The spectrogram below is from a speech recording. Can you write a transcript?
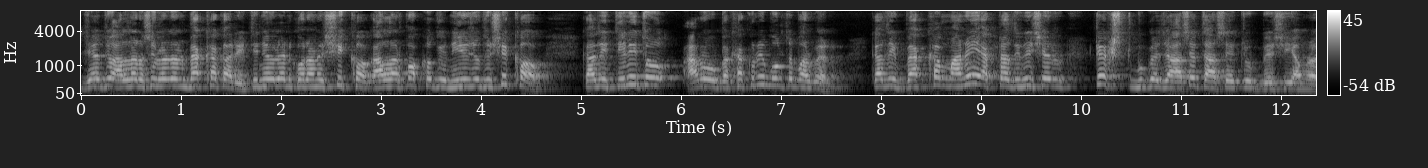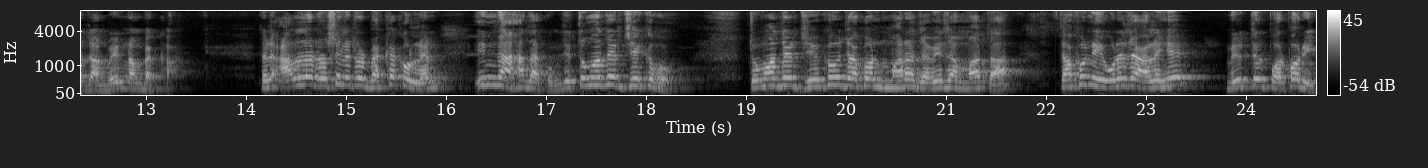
যেহেতু আল্লাহ রসুল হলেন ব্যাখ্যাকারী, তিনি হলেন কোরআনের শিক্ষক, আল্লাহর পক্ষ থেকে নিয়োজিত শিক্ষক, কাজে তিনি তো আরও ব্যাখ্যা করে বলতে পারবেন। কাজে ব্যাখ্যা মানেই একটা জিনিসের টেক্সট বুকে যা আছে, তা সে একটু বেশি আমরা জানব। এর নাম ব্যাখ্যা। তাহলে আল্লাহ রসুল এটার ব্যাখ্যা করলেন, ইন্না আহাদাকুম যে তোমাদের যে কেহ, তোমাদের যে কেউ যখন মারা যাবে যা মাতা, তখনই ওরে যে আলেহে মৃত্যুর পরপরই।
